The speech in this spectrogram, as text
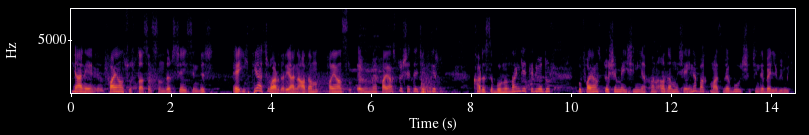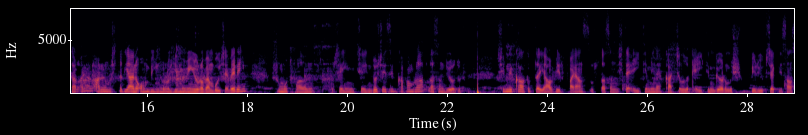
yani fayans ustasısındır, şeysindir. E ihtiyaç vardır. Yani adam fayans evime fayans döşetecektir. Karısı burnundan getiriyordur. Bu fayans döşeme işini yapan adamın şeyine bakmaz ve bu iş içinde belli bir miktar ayar aranmıştır. Yani 10 bin euro, 20 bin euro ben bu işe vereyim. Şu mutfağın şeyin şeyin döşesin kafam rahatlasın diyordur. Şimdi kalkıp da ya bir fayans ustasının işte eğitimine kaç yıllık eğitim görmüş, bir yüksek lisans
